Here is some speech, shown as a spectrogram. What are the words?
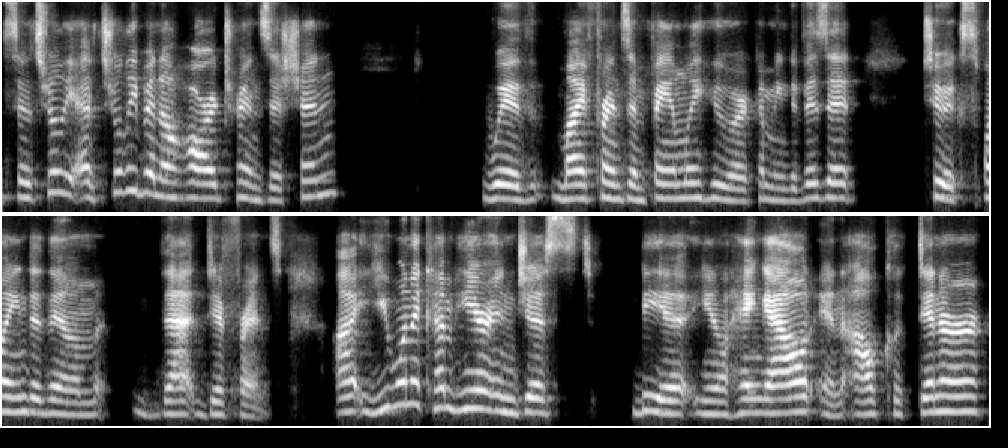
so it's really it's really been a hard transition with my friends and family who are coming to visit to explain to them that difference uh, you want to come here and just be a you know hang out and i'll cook dinner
